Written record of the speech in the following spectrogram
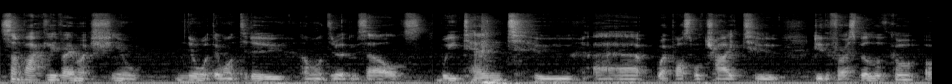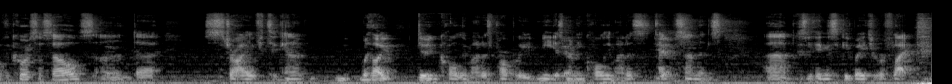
some faculty very much you know know what they want to do and want to do it themselves. We tend to uh, where possible try to do the first build of the, co- of the course ourselves and uh, strive to kind of without doing quality matters properly meet as many quality matters type of standards because we think it's a good way to reflect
